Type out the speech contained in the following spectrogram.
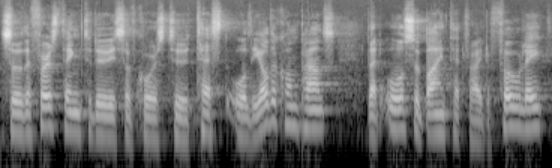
So the first thing to do is, of course, to test all the other compounds that also bind tetrahydrofolate.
